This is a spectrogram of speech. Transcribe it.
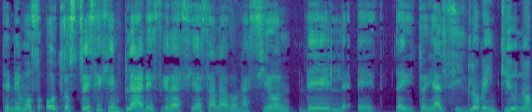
tenemos otros tres ejemplares gracias a la donación de eh, la editorial Siglo XXI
